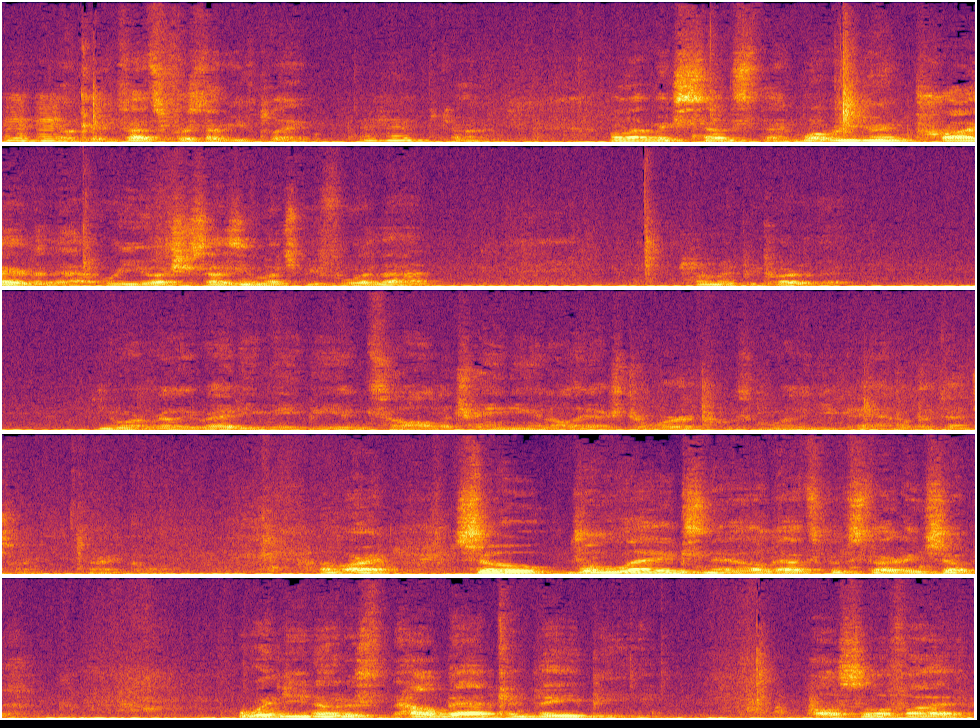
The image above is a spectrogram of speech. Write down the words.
Mm-mm. Okay, so that's the first time you've played. Mhm. Well, that makes sense then. What were you doing prior to that? Were you exercising much before that? That might be part of it. You weren't really ready, maybe, and so all the training and all the extra work was more than you could handle potentially. All right, cool. Um, all right, so the legs now, that's been starting. So when do you notice, how bad can they be? Also a five?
